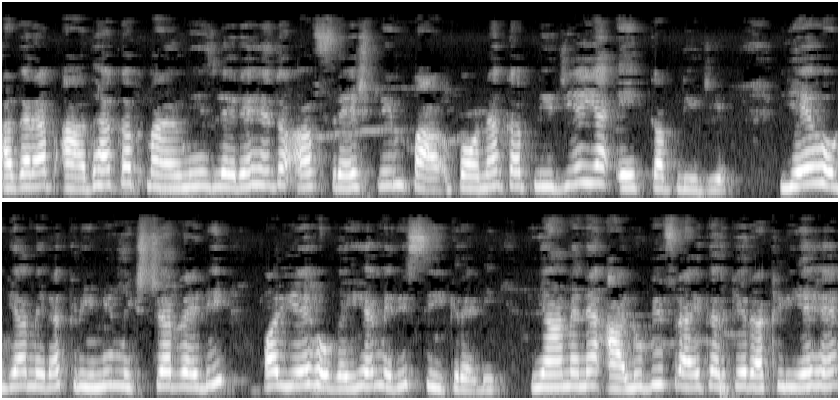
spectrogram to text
अगर आप आधा कप मायोनीज ले रहे हैं तो आप फ्रेश क्रीम पौना कप लीजिए या एक कप लीजिए। ये हो गया मेरा क्रीमी मिक्सचर रेडी और ये हो गई है मेरी सीख रेडी। यहाँ मैंने आलू भी फ्राई करके रख लिए हैं।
